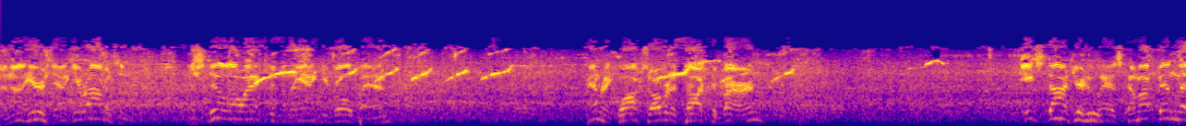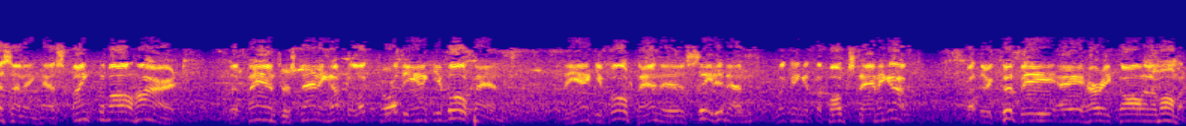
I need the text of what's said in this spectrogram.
And now here's Jackie Robinson. There's still no action in the Yankee bullpen. Henrik walks over to talk to Byrne. Each Dodger who has come up in this inning has spanked the ball hard. The fans are standing up to look toward the Yankee bullpen. The Yankee bullpen is seated and looking at the folks standing up. But there could be a hurry call in a moment.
